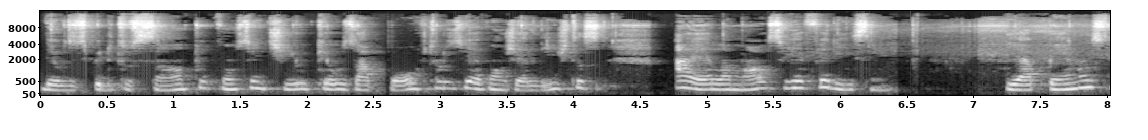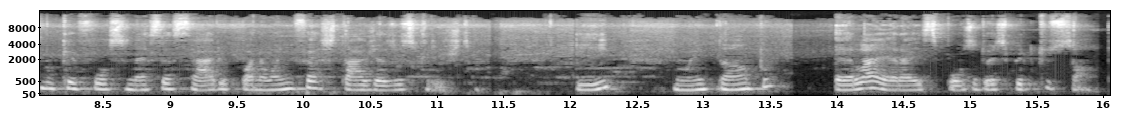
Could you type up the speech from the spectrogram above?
Deus Espírito Santo consentiu que os apóstolos e evangelistas a ela mal se referissem, e apenas no que fosse necessário para manifestar Jesus Cristo. E, no entanto, ela era a esposa do Espírito Santo.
